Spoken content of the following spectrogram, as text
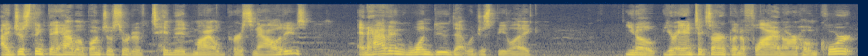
I just think they have a bunch of sort of timid, mild personalities, and having one dude that would just be like, you know, your antics aren't going to fly on our home court,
